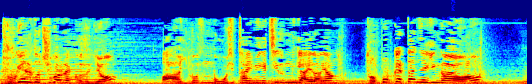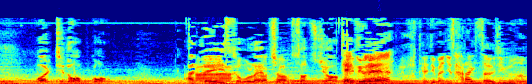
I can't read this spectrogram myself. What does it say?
두 개를 더 추가를 했거든요. 아 이것은 뭐 50 타이밍에 찌르는 게 아니라 그냥 더 뽑겠다는 얘기인가요? 멀티도 없고 안드레이 아, 소볼렘 그렇죠. 선수죠. 데드맨. 아, 데드맨이 살아있어요, 지금.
